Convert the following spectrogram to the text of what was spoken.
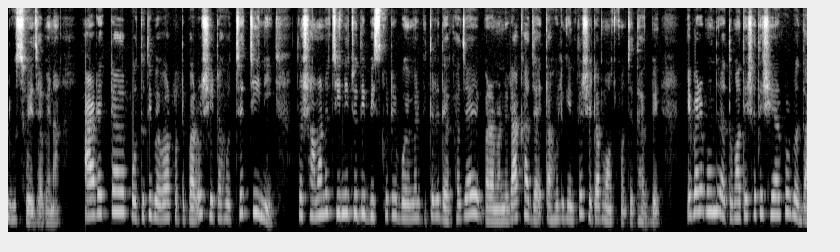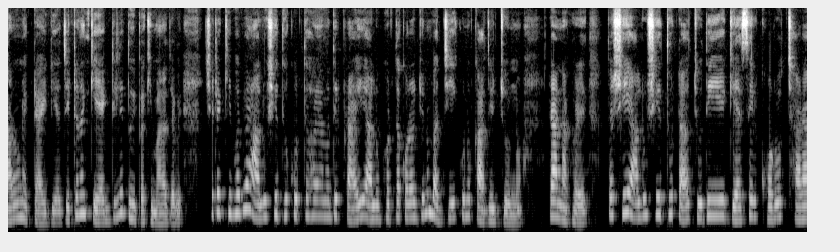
লুজ হয়ে যাবে না। আর একটা পদ্ধতি ব্যবহার করতে পারো, সেটা হচ্ছে চিনি। তো সামান্য চিনি যদি বিস্কুটের বয়মের ভিতরে দেখা যায় বা মানে রাখা যায়, তাহলে কিন্তু সেটা মচমচে থাকবে। এবারে বন্ধুরা, তোমাদের সাথে শেয়ার করব দারুণ একটা আইডিয়া যেটা নাকি এক দিলে দুই পাখি মারা যাবে। সেটা কীভাবে আলু সেদ্ধ করতে হয় আমাদের প্রায়ই আলু ভর্তা করার জন্য বা যে কোনো কাজের জন্য। রান্নাঘরে। তো সেই আলু সেদ্ধটা যদি গ্যাসের খরচ ছাড়া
